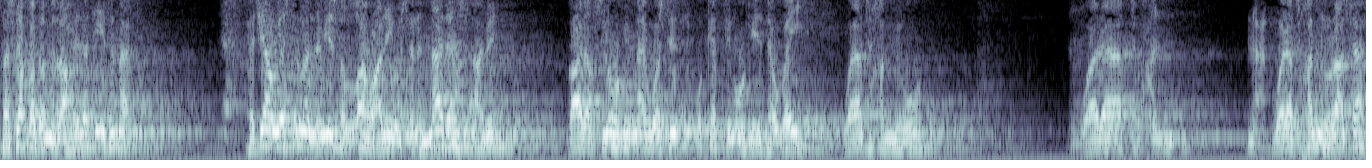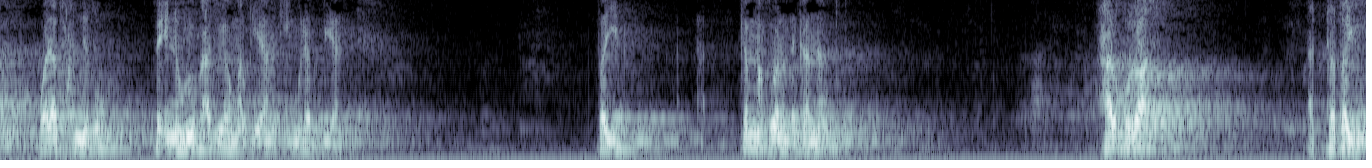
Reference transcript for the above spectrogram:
فسقط من راحلته فمات. فجاءوا يسألون النبي صلى الله عليه وسلم ماذا نصنع به؟ قال اغسلوه بالماء والسدر وكفنوه في ثوبيه ولا تخمروه ولا تحن نعم ولا تخمروا رأسه ولا تحنطوه فإنه يبعث يوم القيامة ملبيا. طيب كم محظورا ذكرنا؟ حلق الرأس التطيب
